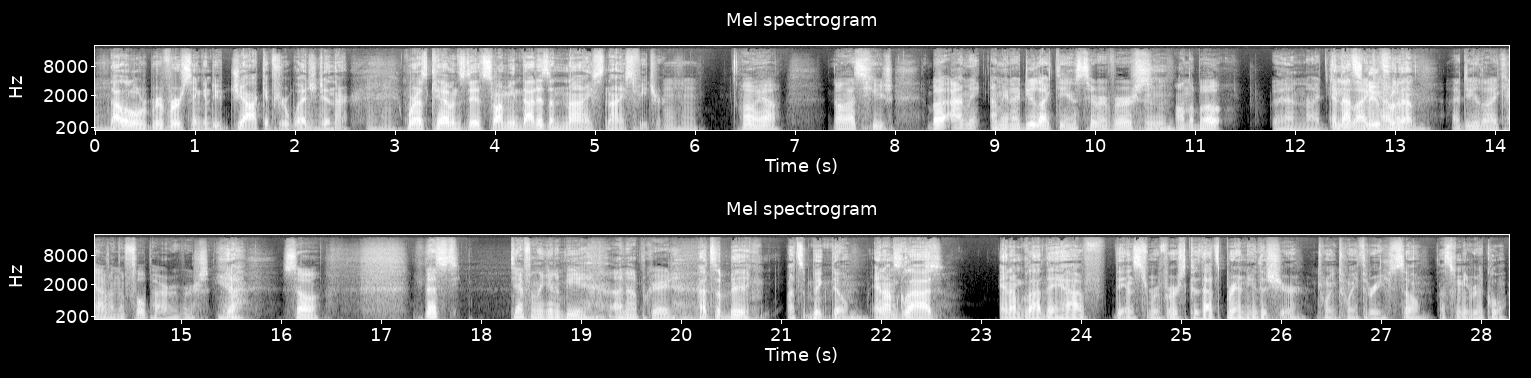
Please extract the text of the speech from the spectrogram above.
Mhm. that little reversing can do jack if you're wedged in there. Mhm. Whereas Kevin's did. So I mean that is a nice, nice feature. hmm Oh yeah, no, that's huge. But I mean, I mean, I do like the instant reverse Mhm. on the boat, and I do And that's like new for having- them. I do like having the full power reverse. know? Yeah. So that's definitely going to be an upgrade. That's a big that's a big deal. And I'm glad nice. and I'm glad they have the instant reverse because that's brand new this year, 2023. So that's gonna be really cool.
